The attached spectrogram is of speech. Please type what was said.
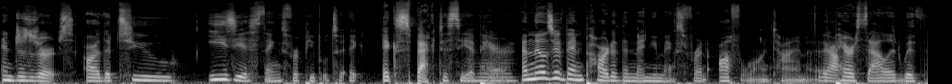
and desserts are the two easiest things for people to expect to see Mhm. a pear. And those have been part of the menu mix for an awful long time. A Yeah. pear salad with,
